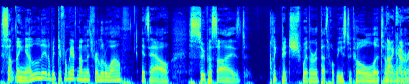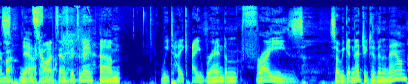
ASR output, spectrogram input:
something a little bit different. We haven't done this for a little while. It's our supersized click pitch, whether that's what we used to call it. Or I can't remember. Yeah, it's I can't fine. remember. Sounds good to me. Um, we take a random phrase. So we get an adjective and a noun,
